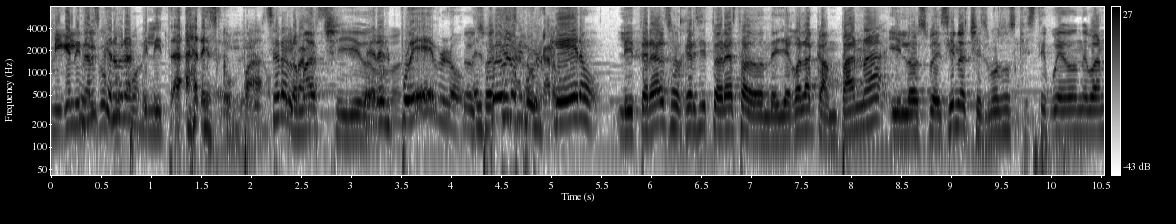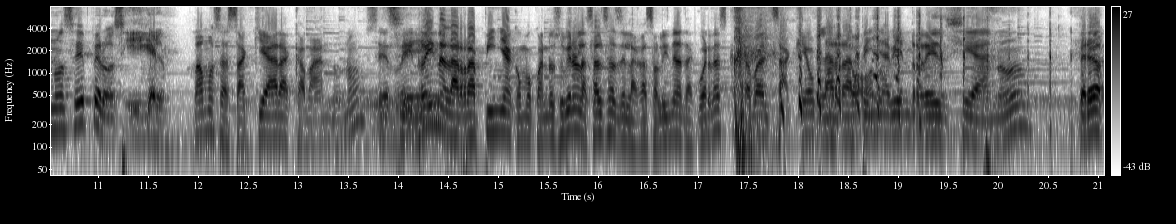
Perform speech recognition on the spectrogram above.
Miguel Pues es Hidalgo que no eran ocupó- militares, compa. Eso era lo más chido. Era el pueblo, el Su pueblo pulquero. Literal, su ejército era hasta donde llegó la campana y los vecinos chismosos que este güey a dónde va no sé, pero síguelo. Vamos a saquear acabando, ¿no? Se Sí. reina la rapiña, como cuando subieron las salsas de la gasolina, ¿te acuerdas? Que estaba el saqueo. La rapiña bien recia, ¿no? Pero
